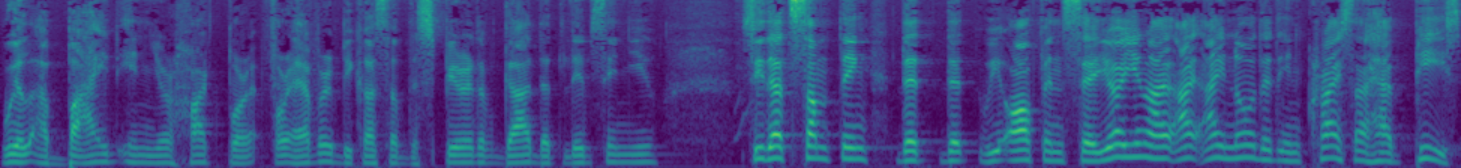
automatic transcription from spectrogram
will abide in your heart for, forever because of the Spirit of God that lives in you? See, that's something that, that we often say, yeah, you know, I, I know that in Christ I have peace.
